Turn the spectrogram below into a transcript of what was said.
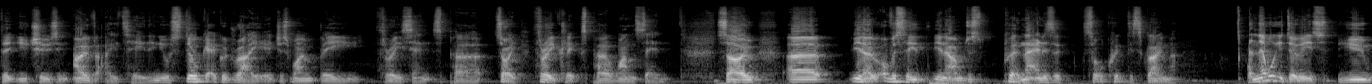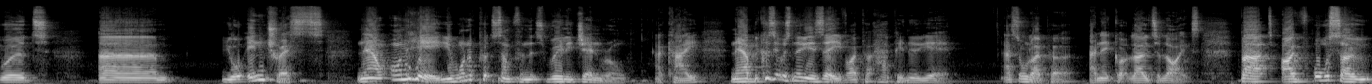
that you're choosing over 18 and you'll still get a good rate. It just won't be three cents per, sorry, three clicks per one cent. So, uh, you know, obviously, you know, I'm just putting that in as a sort of quick disclaimer. And then what you do is you would, um, your interests. Now, on here, you want to put something that's really general. Okay. Now, because it was New Year's Eve, I put Happy New Year. That's all I put, and it got loads of likes. But I've also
